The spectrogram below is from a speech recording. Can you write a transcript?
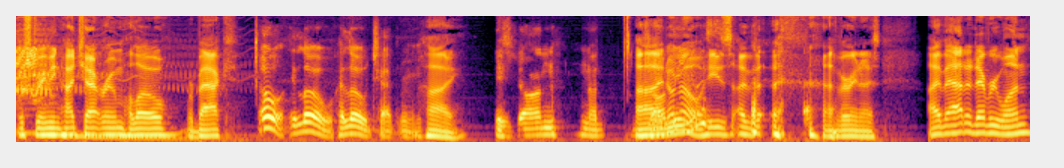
We're streaming. Hi, chat room. Hello. We're back. Oh, hello, hello, chat room. Hi. Is John not? Uh, I don't know. us? He's I've very nice. I've added everyone,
